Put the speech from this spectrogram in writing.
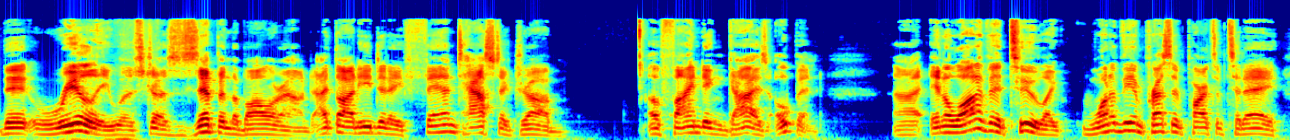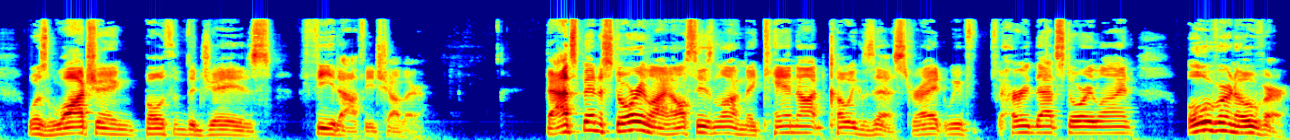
that really was just zipping the ball around. I thought he did a fantastic job of finding guys open. Uh, and a lot of it, too, like one of the impressive parts of today was watching both of the Jays feed off each other. That's been a storyline all season long. They cannot coexist, right? We've heard that storyline over and over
